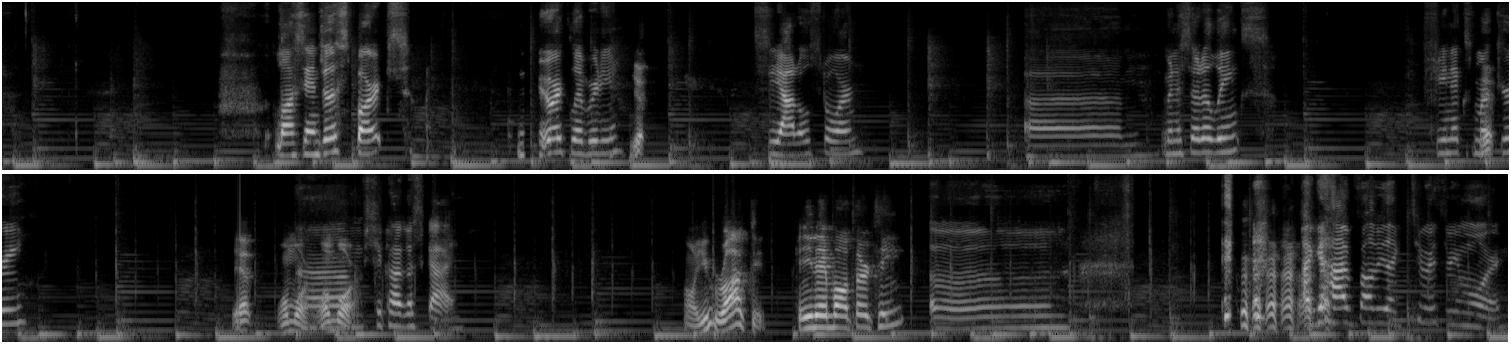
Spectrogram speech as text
Los Angeles Sparks, New York Liberty. Yep. Seattle Storm. Um, Minnesota Lynx. Phoenix Mercury. Yep. Yep. One more. Um, one more. Chicago Sky. Oh, you rocked it. Can you name all 13? Uh, I could have probably like two or three more.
